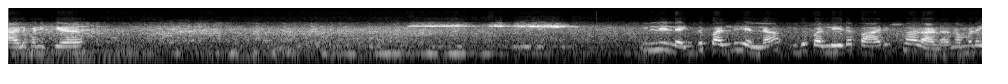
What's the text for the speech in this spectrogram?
നാല് മണിക്ക്? ഇല്ലില്ല ഇത് പള്ളിയല്ല. ഇത് പള്ളിയുടെ പാരിഷ് ഹാളാണ് നമ്മുടെ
